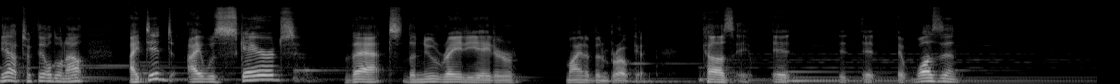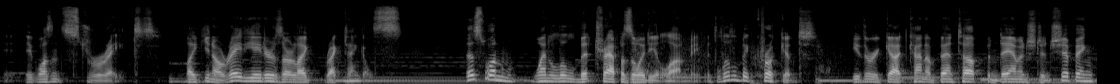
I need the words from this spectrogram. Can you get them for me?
yeah, took the old one out. I did. I was scared that the new radiator might have been broken because it it it it, it wasn't it wasn't straight. Like, you know, radiators are like rectangles. This one went a little bit trapezoidal on me. It's a little bit crooked. Either it got kind of bent up and damaged in shipping,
